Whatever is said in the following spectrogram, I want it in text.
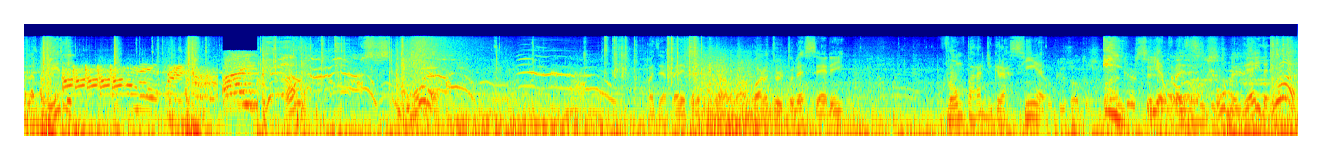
Ela grita. Ai! Nossa senhora! Rapaziada, peraí, peraí, peraí. Agora a tortura é séria, hein? Vamos parar de gracinha. Ih, e atrás desse... Mas e aí? Tá lá?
